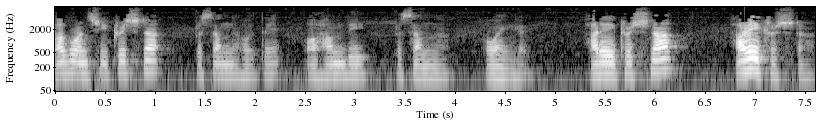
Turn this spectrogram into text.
भगवान श्री कृष्ण प्रसन्न होते हैं और हम भी प्रसन्न होंगे हरे कृष्णा हरे कृष्णा।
